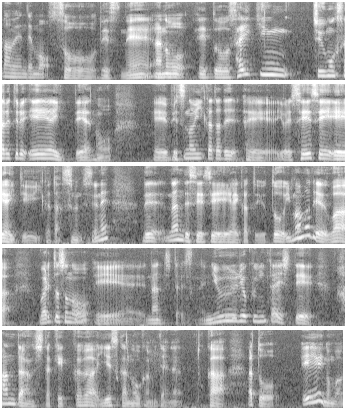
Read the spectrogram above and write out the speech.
場面でも。うそうですね。あの、えっと、最近注目されてる AI ってあの、えー、別の言い方で、えー、いわゆる生成 AI という言い方するんですよね。でなんで生成 AI かというと今までは割とその、えー、なんて言ったらですかね入力に対して判断した結果がイエスかノーかみたいなとかあと AI のま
